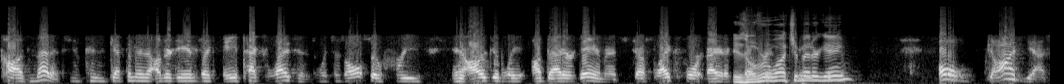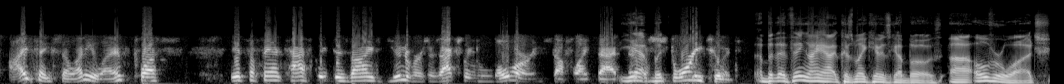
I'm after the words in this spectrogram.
cosmetics. You can get them in other games like Apex Legends, which is also free and arguably a better game. And it's just like Fortnite. Is Overwatch a better game? Oh God, yes, I think so. Anyway, plus it's a fantastically designed universe. There's actually lore and stuff like that. There's yeah, but story to it. But the thing I have, because my kids got both, uh, Overwatch,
